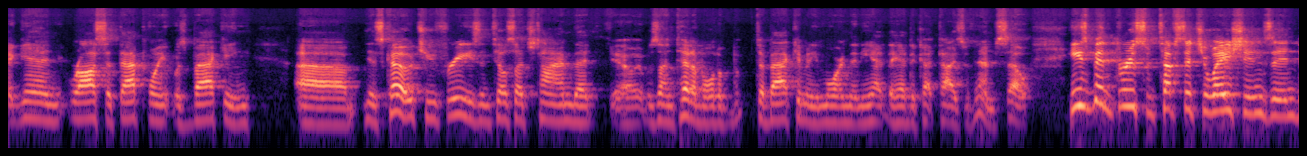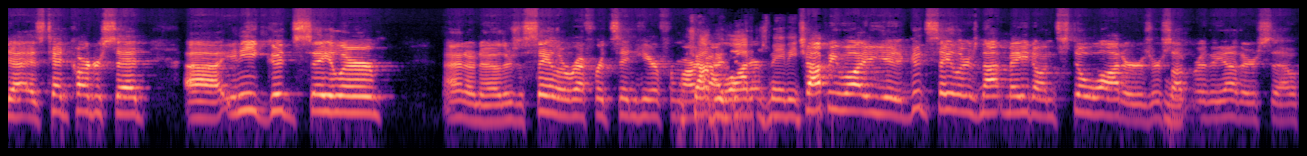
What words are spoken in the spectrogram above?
again, Ross at that point was backing uh, his coach Hugh Freeze until such time that you know it was untenable to, to back him anymore, and then he had they had to cut ties with him. So he's been through some tough situations, and as Ted Carter said, any good sailor I don't know. There's a sailor reference in here from our choppy guy. waters, maybe choppy water. Yeah, good sailors not made on still waters or something mm-hmm. or the other. So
